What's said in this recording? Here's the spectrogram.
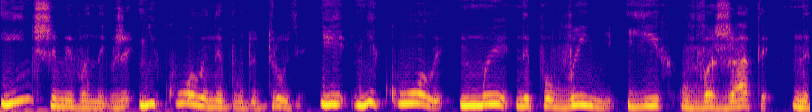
Іншими вони вже ніколи не будуть, друзі. І ніколи ми не повинні їх вважати не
